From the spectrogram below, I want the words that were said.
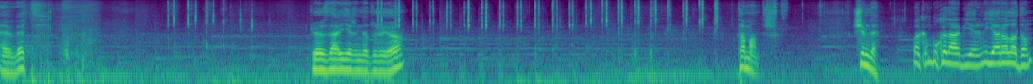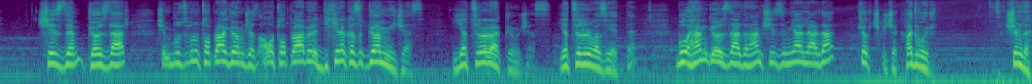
Evet. Gözler yerinde duruyor. Tamamdır. Şimdi bakın bu kadar bir yerini yaraladım. Çizdim. Gözler. Şimdi biz bunu toprağa gömeceğiz ama toprağa böyle dikine kazıp gömmeyeceğiz. Yatırarak gömeceğiz. Yatırır vaziyette. Bu hem gözlerden hem çizdiğim yerlerden kök çıkacak. Hadi buyurun. Şimdi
